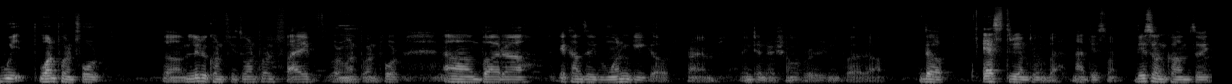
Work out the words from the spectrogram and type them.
with 1.4 um, little confused 1.5 or 1.4 um, but uh, it comes with 1 gig of RAM international version. But uh, the S3 I'm talking about not this one. This one comes with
